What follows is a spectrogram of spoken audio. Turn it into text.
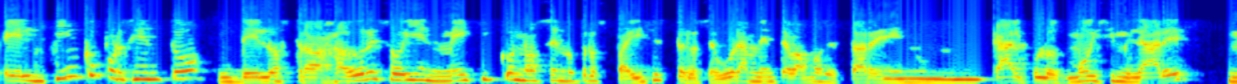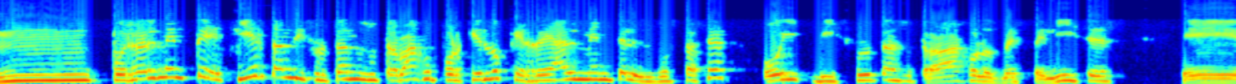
el 5% de los trabajadores hoy en México, no sé en otros países, pero seguramente vamos a estar en cálculos muy similares, mm, pues realmente sí están disfrutando su trabajo porque es lo que realmente les gusta hacer. Hoy disfrutan su trabajo, los ves felices, eh,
